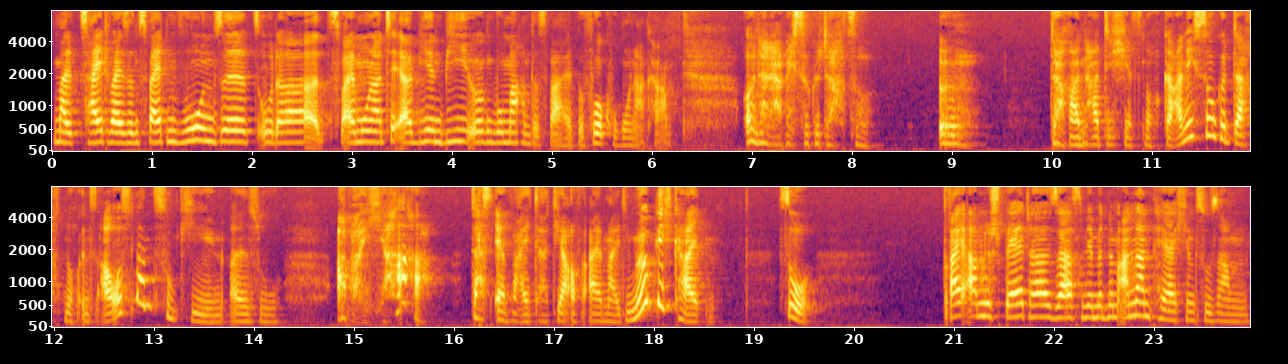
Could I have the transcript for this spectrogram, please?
mal zeitweise einen zweiten Wohnsitz oder zwei Monate Airbnb irgendwo machen. Das war halt bevor Corona kam. Und dann habe ich so gedacht, so, äh, daran hatte ich jetzt noch gar nicht so gedacht, noch ins Ausland zu gehen. Also, aber ja, das erweitert ja auf einmal die Möglichkeiten. So, drei Abende später saßen wir mit einem anderen Pärchen zusammen.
